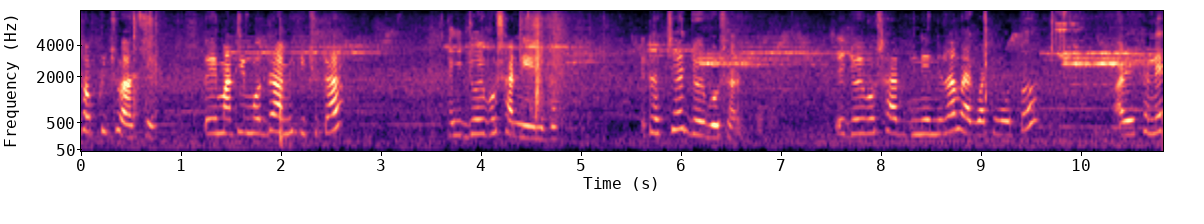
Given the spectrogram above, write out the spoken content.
সব কিছু আছে। তো এই মাটির মধ্যে আমি কিছুটা এই যে জৈব সার নিয়ে নেব। এটা হচ্ছে জৈব সার। এই জৈব সার নিয়ে নিলাম এক বাটির মতো। আর এখানে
